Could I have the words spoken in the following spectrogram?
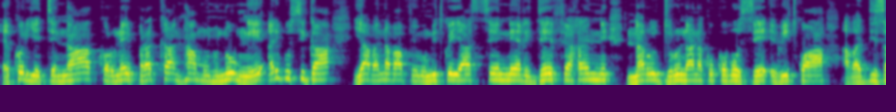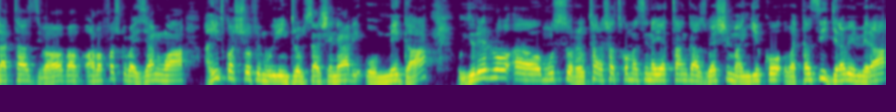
eh, ko Lieutenant Colonel Paraka nta muntu n'umwe ari gusiga yaba n'abavuye mu mitwe ya CNRD FRN na Rudurunana kuko bose bitwa abadizaters baba abafashwe bajyanwa ahitwa Shofe mu birindiro bya General Omega. Uyu rero umusore uh, utarashatse ko amazina yatangazwa yashimangiye ko batazigera bemera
